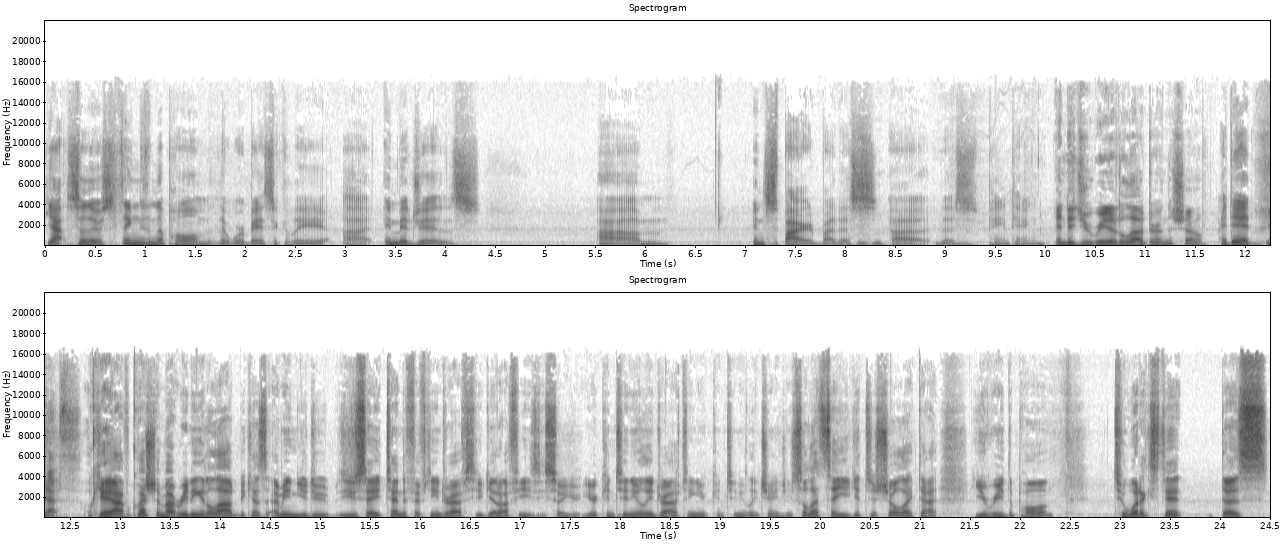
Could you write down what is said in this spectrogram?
yeah, so there's things in the poem that were basically uh, images um, inspired by this Mhm. uh, this painting. And did you read it aloud during the show? I did, yes. Okay, I have a question about reading it aloud because I mean, you do you say ten to fifteen drafts, you get off easy. So you're, you're continually drafting, you're continually changing. So let's say you get to a show like that, you read the poem. To what extent does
